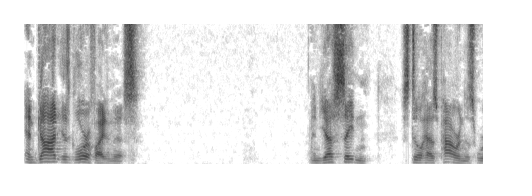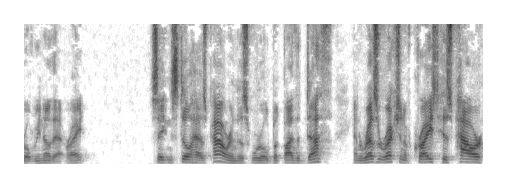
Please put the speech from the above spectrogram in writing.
And God is glorified in this. And yes, Satan still has power in this world. We know that, right? Satan still has power in this world, but by the death and resurrection of Christ, his power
